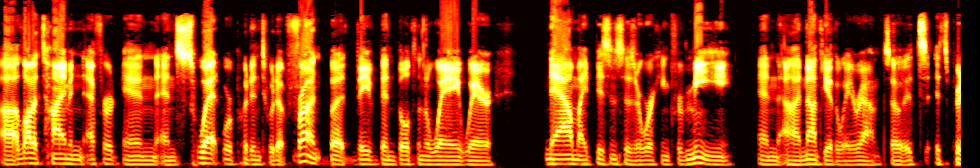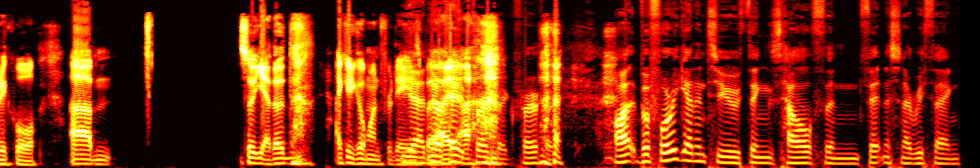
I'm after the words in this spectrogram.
Uh, a lot of time and effort and and sweat were put into it up front, but they've been built in a way where now my businesses are working for me and uh, not the other way around. So it's it's pretty cool. Um, so yeah, the, the, I could go on for days. yeah, but no, I, hey, uh, perfect, perfect. uh, before we get into things, health and fitness and everything,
